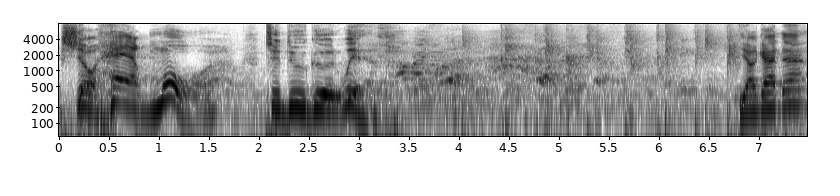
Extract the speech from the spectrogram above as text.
shall have more to do good with. Y'all got that?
